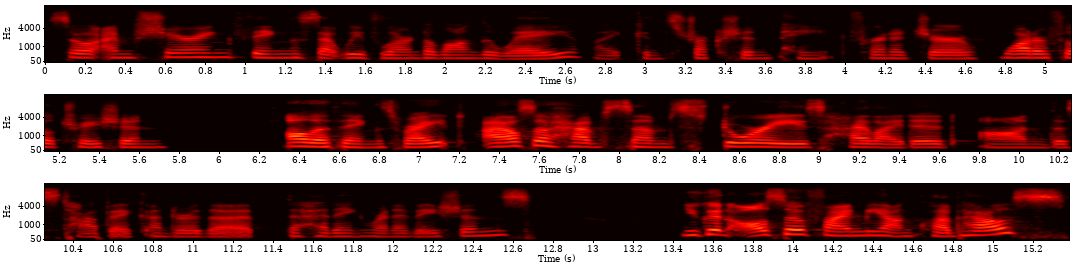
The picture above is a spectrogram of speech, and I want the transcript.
So, I'm sharing things that we've learned along the way, like construction, paint, furniture, water filtration, all the things, right? I also have some stories highlighted on this topic under the, the heading renovations. You can also find me on Clubhouse.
